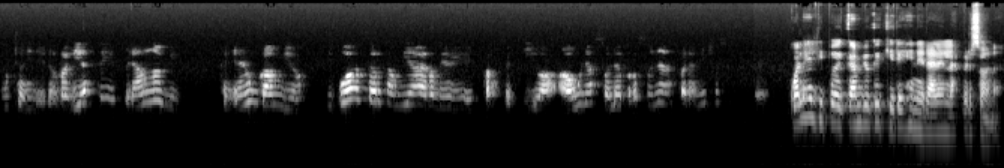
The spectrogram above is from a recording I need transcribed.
mucho dinero. En realidad estoy esperando que generar un cambio. Si puedo hacer cambiar de perspectiva a una sola persona, para mí ya sucede. ¿Cuál es el tipo de cambio que quieres generar en las personas?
